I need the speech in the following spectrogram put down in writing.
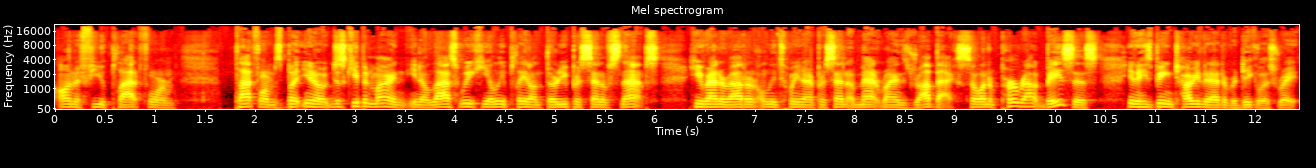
on a few platform platforms. But you know, just keep in mind, you know, last week he only played on 30% of snaps. He ran a route on only 29% of Matt Ryan's dropbacks. So on a per route basis, you know, he's being targeted at a ridiculous rate.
